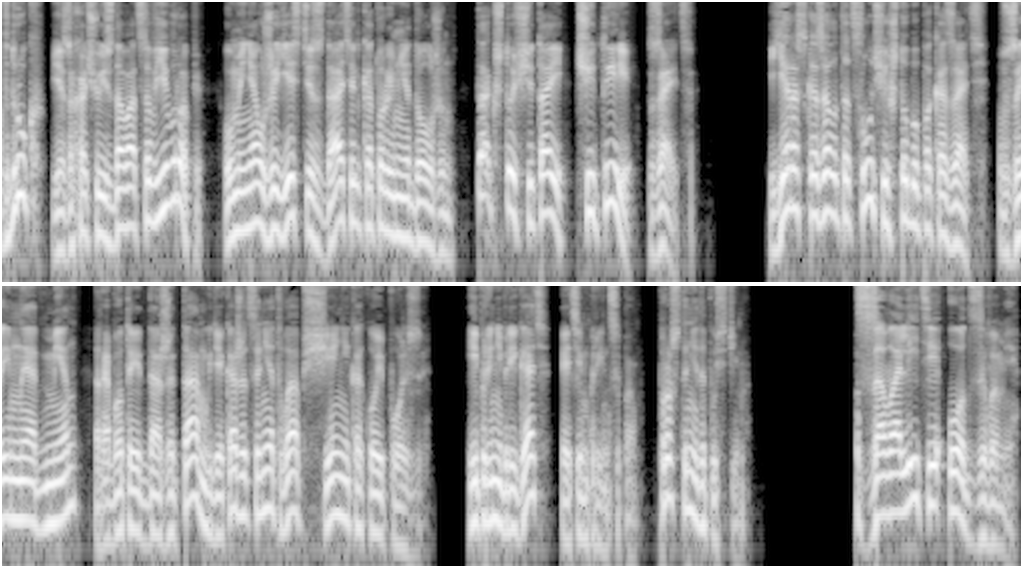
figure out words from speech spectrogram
вдруг я захочу издаваться в Европе. У меня уже есть издатель, который мне должен. Так что считай четыре зайца. Я рассказал этот случай, чтобы показать, взаимный обмен работает даже там, где, кажется, нет вообще никакой пользы. И пренебрегать этим принципом просто недопустимо. Завалите отзывами.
